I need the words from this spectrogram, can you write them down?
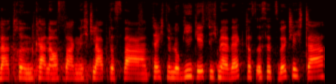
Da drin kann auch sagen, ich glaube, das war Technologie geht nicht mehr weg, das ist jetzt wirklich da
